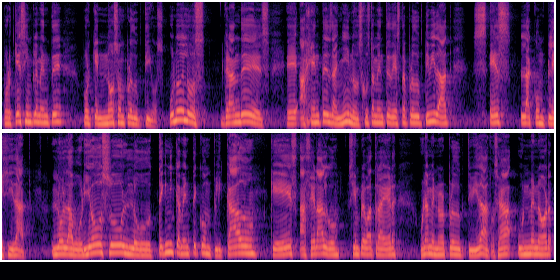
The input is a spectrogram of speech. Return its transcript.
¿Por qué? Simplemente porque no son productivos. Uno de los grandes eh, agentes dañinos justamente de esta productividad es la complejidad. Lo laborioso, lo técnicamente complicado que es hacer algo, siempre va a traer una menor productividad, o sea, un menor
